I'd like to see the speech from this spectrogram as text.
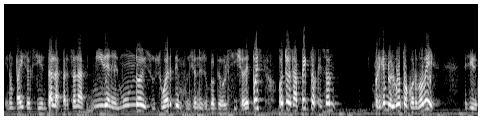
en un país occidental las personas miden el mundo y su suerte en función de su propio bolsillo. Después, otros aspectos que son, por ejemplo, el voto cordobés. Es decir,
